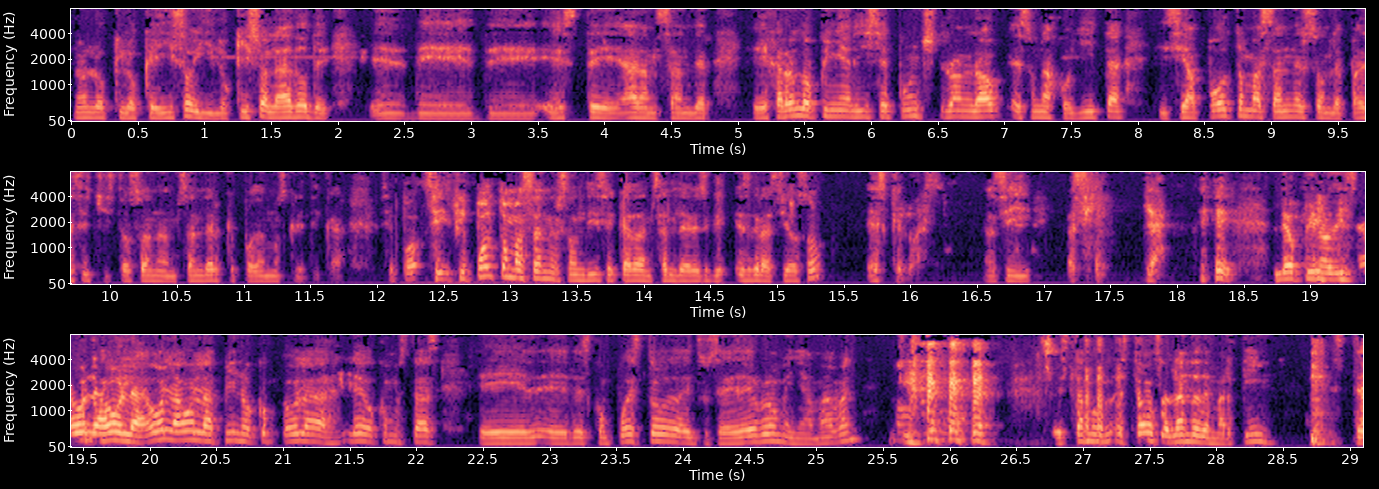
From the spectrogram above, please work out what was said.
¿no? Lo, lo que hizo y lo que hizo al lado de, eh, de, de, este Adam Sandler. Eh, Harold Piña dice, Punch Drone Love es una joyita, y si a Paul Thomas Anderson le parece chistoso a Adam Sandler, ¿qué podemos criticar? Si, si, Paul Thomas Anderson dice que Adam Sandler es, es gracioso, es que lo es. Así, así, ya. Leo Pino dice, hola, hola, hola, hola, Pino, hola, Leo, ¿cómo estás? Eh, descompuesto en tu cerebro, me llamaban. estamos, estamos hablando de Martín. Este,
